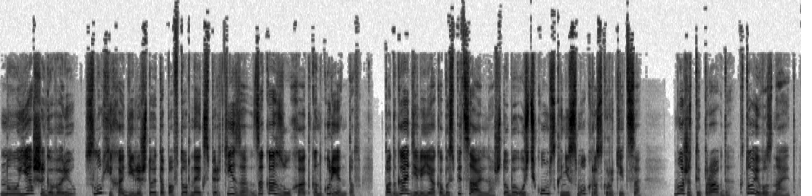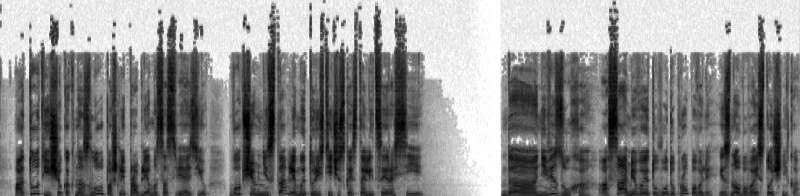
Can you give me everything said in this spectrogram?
«Ну, я же говорю, слухи ходили, что это повторная экспертиза, заказуха от конкурентов. Подгадили якобы специально, чтобы Усть-Кумск не смог раскрутиться. Может и правда, кто его знает. А тут еще, как назло, пошли проблемы со связью. В общем, не стали мы туристической столицей России. Да, невезуха. А сами вы эту воду пробовали из нового источника?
